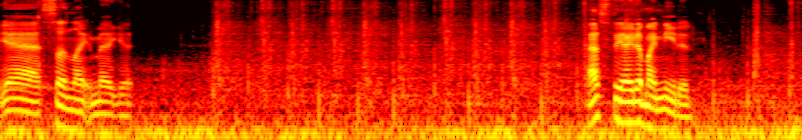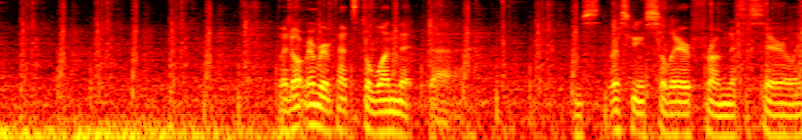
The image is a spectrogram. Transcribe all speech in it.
Yeah, Sunlight Maggot. That's the item I needed. But I don't remember if that's the one that uh, I'm rescuing Solaire from necessarily.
